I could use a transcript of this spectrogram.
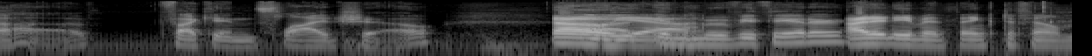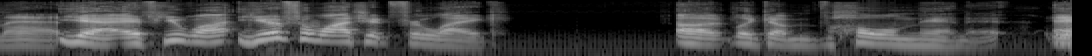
uh fucking slideshow. Oh uh, yeah, in the movie theater. I didn't even think to film that. Yeah, if you want, you have to watch it for like, uh, like a whole minute, and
